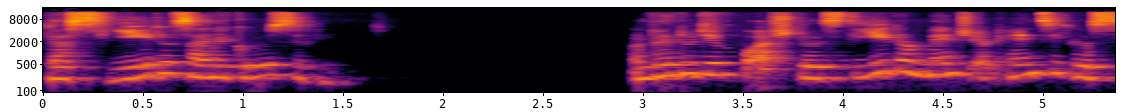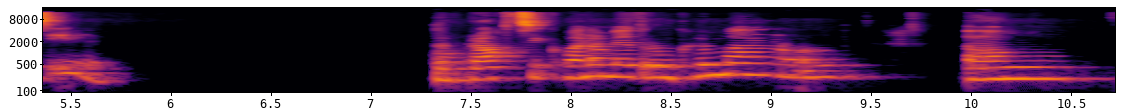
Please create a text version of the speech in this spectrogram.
dass jeder seine Größe liebt. Und wenn du dir vorstellst, jeder Mensch erkennt sich als Seele, dann braucht sich keiner mehr drum kümmern und ähm,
